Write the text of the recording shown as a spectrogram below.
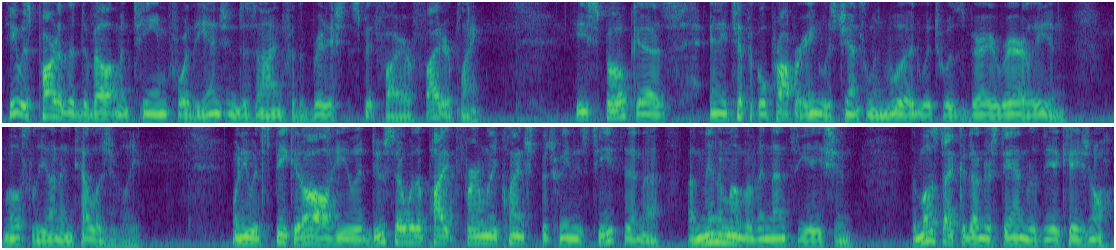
He was part of the development team for the engine design for the British Spitfire fighter plane. He spoke as any typical proper English gentleman would, which was very rarely and mostly unintelligibly. When he would speak at all, he would do so with a pipe firmly clenched between his teeth and a, a minimum of enunciation. The most I could understand was the occasional,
